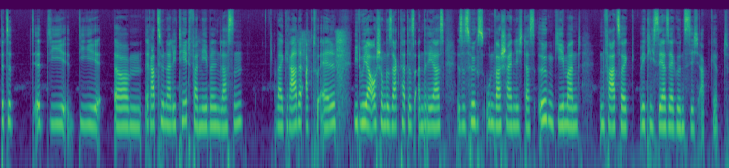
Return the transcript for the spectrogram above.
bitte äh, die, die ähm, Rationalität vernebeln lassen. Weil gerade aktuell, wie du ja auch schon gesagt hattest, Andreas, ist es höchst unwahrscheinlich, dass irgendjemand ein Fahrzeug wirklich sehr, sehr günstig abgibt.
